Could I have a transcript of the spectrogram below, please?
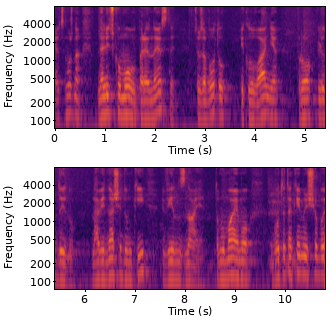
як це можна на людську мову перенести цю заботу піклування про людину. Навіть наші думки він знає. Тому маємо бути такими, щоб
